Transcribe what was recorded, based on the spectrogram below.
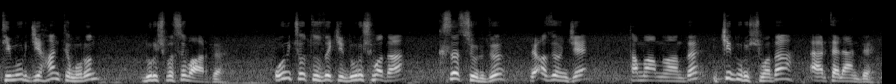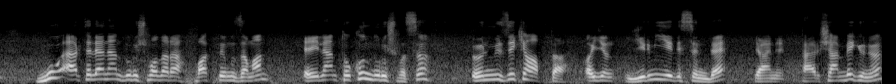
Timur Cihan Timur'un duruşması vardı. 13.30'daki duruşma da kısa sürdü ve az önce tamamlandı. İki duruşma da ertelendi. Bu ertelenen duruşmalara baktığımız zaman Eylem Tok'un duruşması önümüzdeki hafta ayın 27'sinde yani Perşembe günü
